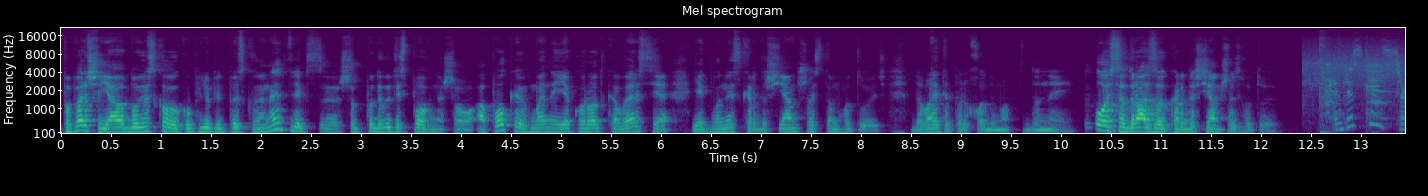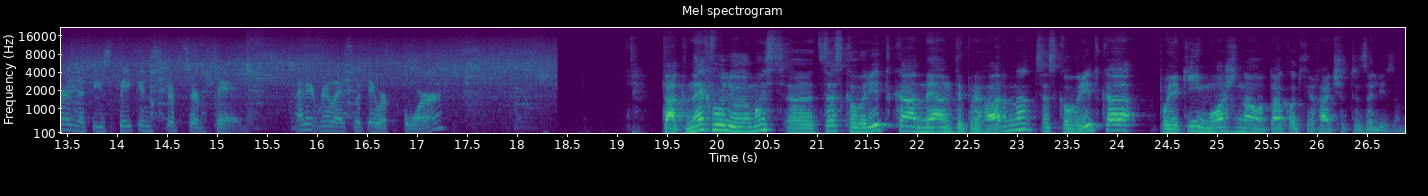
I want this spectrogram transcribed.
По-перше, я обов'язково куплю підписку на Netflix, е, щоб подивитись повне шоу. А поки в мене є коротка версія, як вони з Кардаш'ян щось там готують. Давайте переходимо до неї. Ось одразу Кардаш'ян щось готує. I'm just concerned that these bacon strips are big. I didn't realize what they were for. Так, не хвилюємось. Е, Це сковорідка не антипригарна, це сковорідка, по якій можна отак от фігачити залізом.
